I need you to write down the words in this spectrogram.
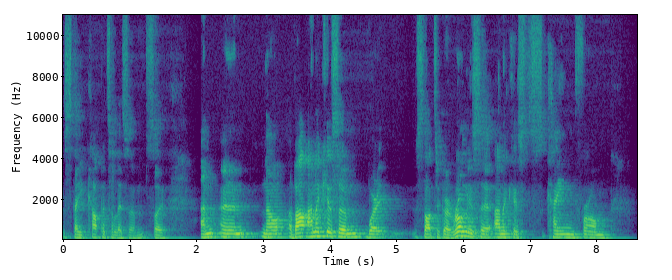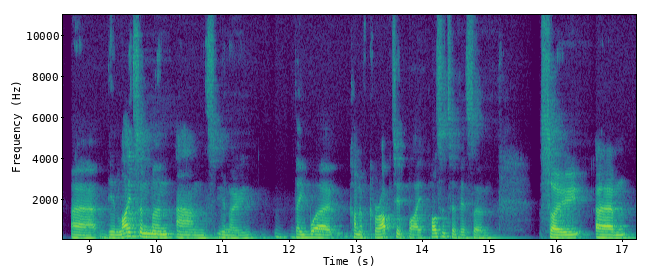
state capitalism. So, and, and now about anarchism, where it started to go wrong is that anarchists came from uh, the Enlightenment and, you know, they were kind of corrupted by positivism. So, um,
